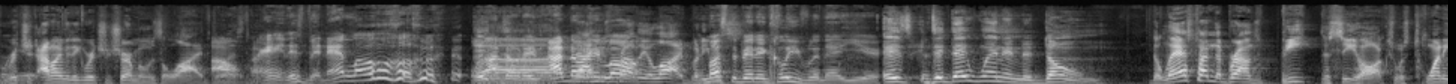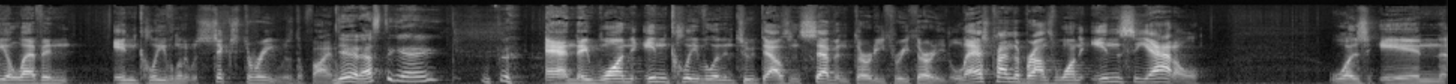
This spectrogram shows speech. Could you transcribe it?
Richard, I don't even think Richard Sherman was alive. The Oh last time. man, it's been that long. well, I know they. I know nah, they he was lost. probably alive, but he must was- have been in Cleveland that year. Is did they win in the dome The last time the Browns beat the Seahawks was 2011 in Cleveland. It was 6-3 was the final. Yeah, that's the game. and they won in Cleveland in 2007 33-30. The last time the Browns won in Seattle was in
